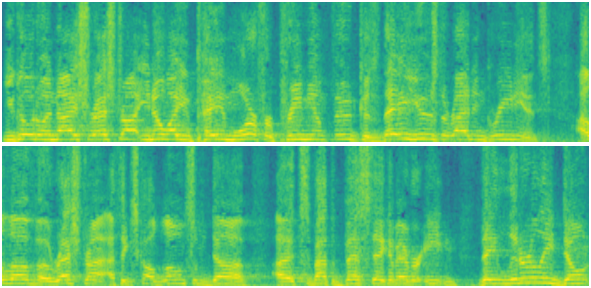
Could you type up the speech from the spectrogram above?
You go to a nice restaurant, you know why you pay more for premium food? Because they use the right ingredients. I love a restaurant, I think it's called Lonesome Dove. Uh, it's about the best steak I've ever eaten. They literally don't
